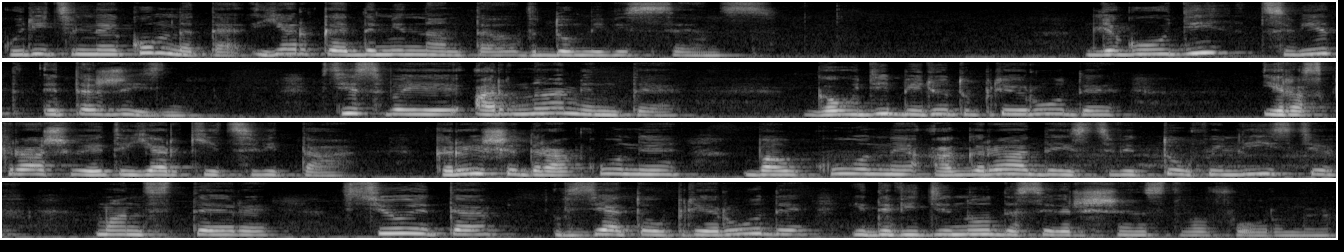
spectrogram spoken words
Курительная комната – яркая доминанта в доме Виссенс. Для Гауди цвет – это жизнь. Все свои орнаменты Гауди берет у природы и раскрашивает в яркие цвета. Крыши, драконы, балконы, ограды из цветов и листьев, монстеры – все это взято у природы и доведено до совершенства формы.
